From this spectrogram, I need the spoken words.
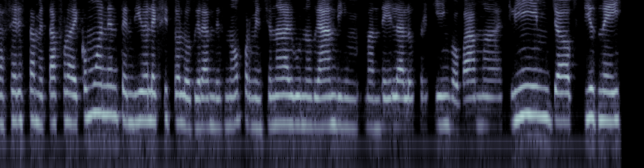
hacer esta metáfora de cómo han entendido el éxito los grandes, ¿no? Por mencionar algunos, Gandhi, Mandela, Luther King, Obama, Slim, Jobs, Disney,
